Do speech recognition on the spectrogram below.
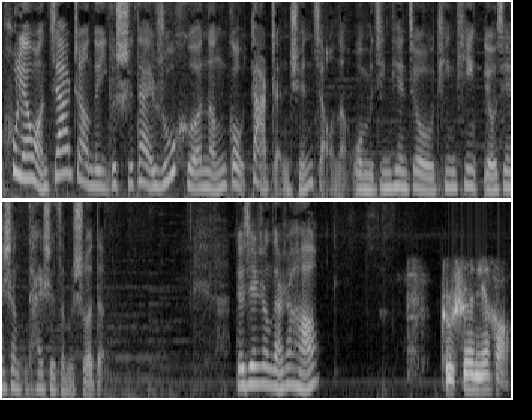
互联网加这样的一个时代，如何能够大展拳脚呢？我们今天就听听刘先生他是怎么说的。刘先生，早上好。主持人您好，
